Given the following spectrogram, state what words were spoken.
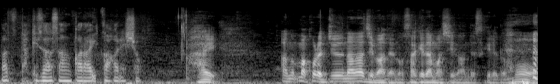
まず滝沢さんからいかがでしょう？はい。あの、まあ、これは17時までの酒魂なんですけれども、あ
